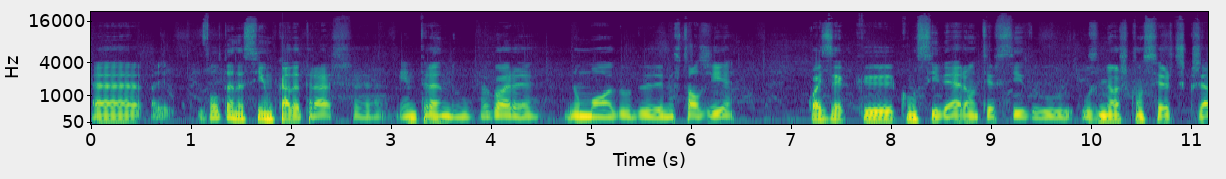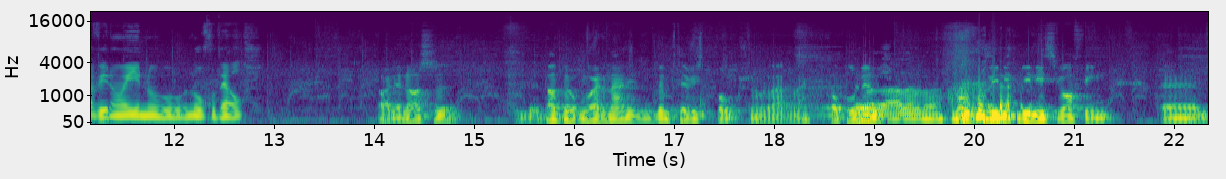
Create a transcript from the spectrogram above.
Ah, voltando assim um bocado atrás, ah, entrando agora no modo de nostalgia, quais é que consideram ter sido os melhores concertos que já viram aí no, no Rodelos? Olha, nós, eh, tanto eu como o Hernani, devemos ter visto poucos, na verdade, não é? Ou pelo É menos verdade, é verdade. poucos de, de início ao fim. Uh,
